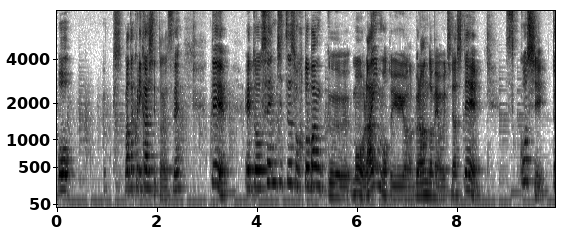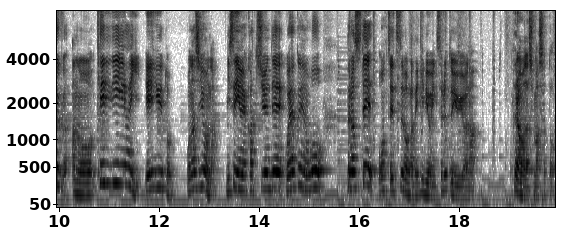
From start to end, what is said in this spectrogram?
をまた繰り返していったんですね。で、えっと、先日ソフトバンクも LINE もというようなブランド名を打ち出して、少し、というか、あの、KDDI、au と同じような2480円で500円をプラスで音声通話ができるようにするというようなプランを出しましたと。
